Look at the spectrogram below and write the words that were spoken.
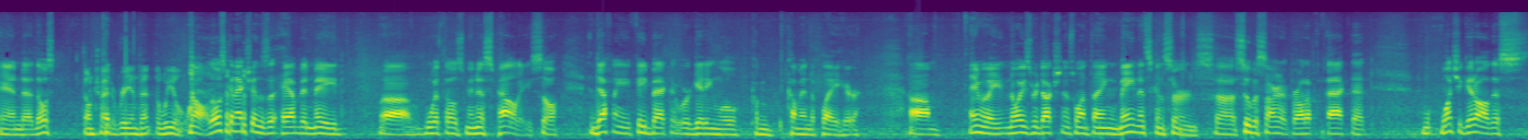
and uh, those Don't try to reinvent the wheel. no, those connections have been made uh, with those municipalities. So definitely feedback that we're getting will come, come into play here. Um, anyway, noise reduction is one thing. Maintenance concerns. Uh, Sue Bossardet brought up the fact that once you get all this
